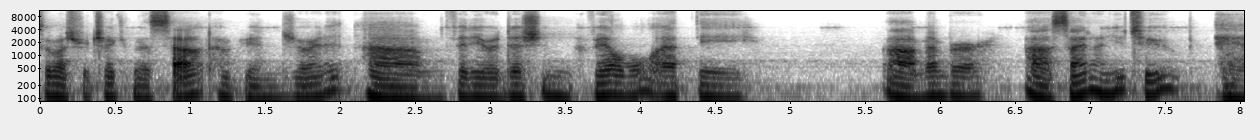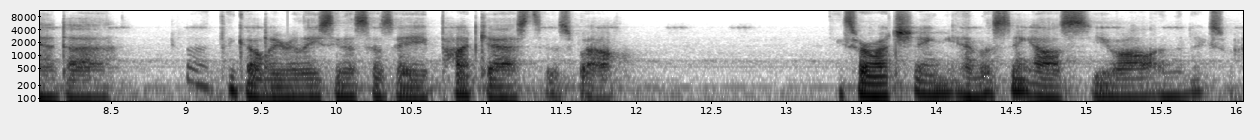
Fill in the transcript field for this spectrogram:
so much for checking this out. Hope you enjoyed it. Um, video edition available at the uh, member uh, site on YouTube, and uh, I think I'll be releasing this as a podcast as well. Thanks for watching and listening. I'll see you all in the next one.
